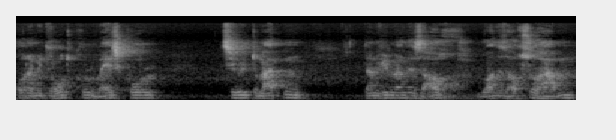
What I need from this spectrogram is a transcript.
oder mit Rotkohl, Weißkohl, Zwiebel, Tomaten, dann will man das auch woanders auch so haben.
